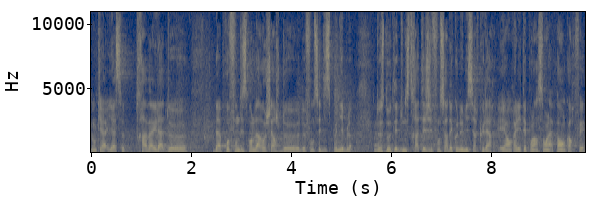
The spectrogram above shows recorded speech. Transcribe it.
Donc il y, a ce travail-là d'approfondissement de la recherche de, foncier disponible, de se doter d'une stratégie foncière d'économie circulaire, et en réalité pour l'instant on ne l'a pas encore fait,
